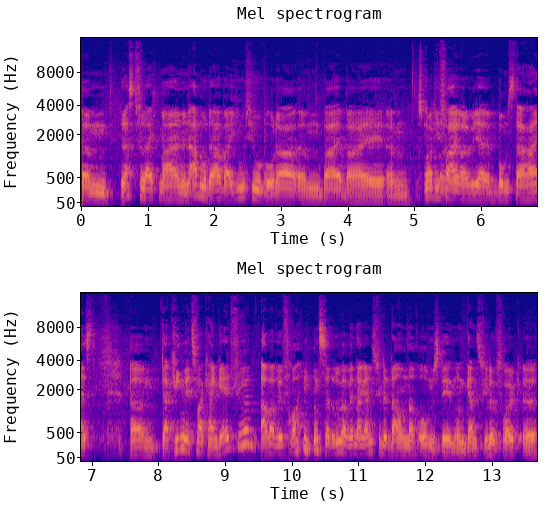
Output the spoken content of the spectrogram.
Ähm, lasst vielleicht mal ein Abo da bei YouTube oder ähm, bei, bei ähm, Spotify oder wie der Bums da heißt. Ähm, da kriegen wir zwar kein Geld für, aber wir freuen uns darüber, wenn da ganz viele Daumen nach oben stehen und ganz viele Volk, äh,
